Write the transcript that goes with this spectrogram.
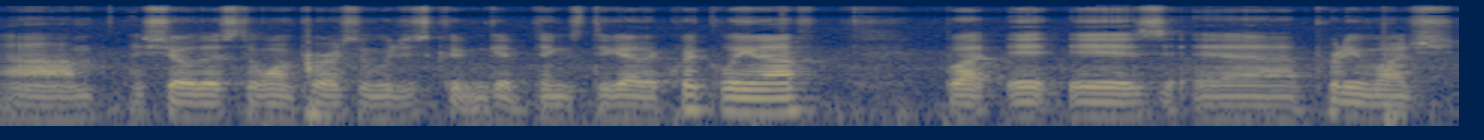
Um, I showed this to one person, we just couldn't get things together quickly enough but it is uh, pretty much.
